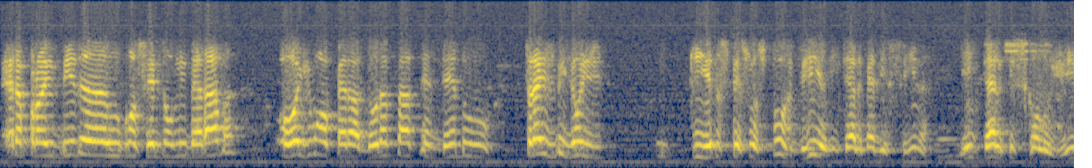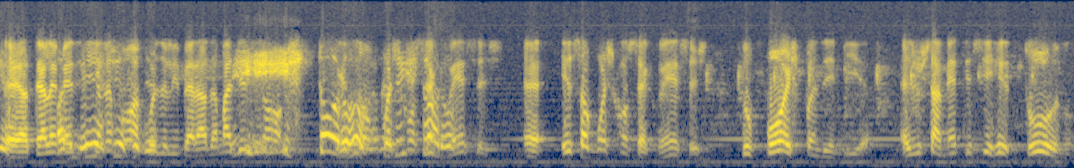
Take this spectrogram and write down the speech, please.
era proibida, o conselho não liberava, hoje uma operadora está atendendo 3 milhões e 500 pessoas por dia de telemedicina e em telepsicologia. É, a telemedicina foi uma coisa liberada, mas eles não. Estourou, algumas consequências. É, algumas consequências do pós-pandemia. É justamente esse retorno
